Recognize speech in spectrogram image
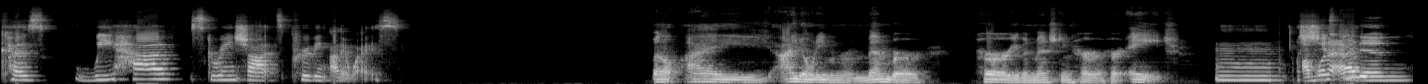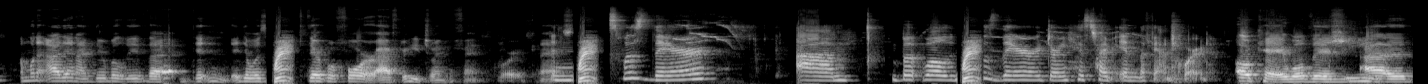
because we have screenshots proving otherwise. Well, I I don't even remember her even mentioning her her age. Mm, I'm she's gonna add in. I'm gonna add in. I do believe that didn't it was there before or after he joined the fan court. Can I ask? And X was there, um, but well, X was there during his time in the fan court. Okay, well then She- uh,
